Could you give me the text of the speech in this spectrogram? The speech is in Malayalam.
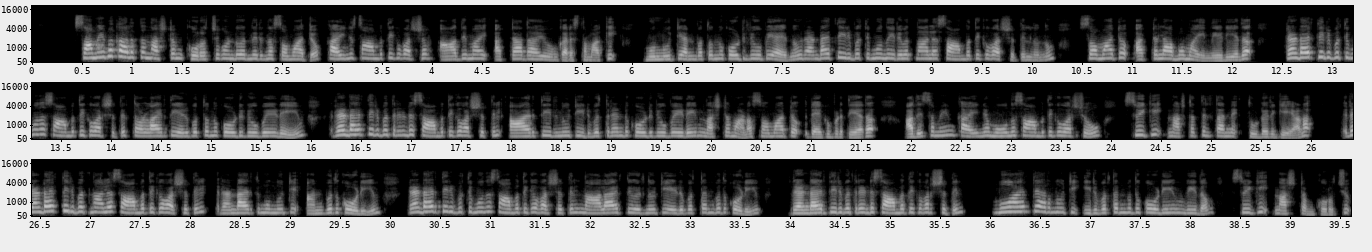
സമീപകാലത്ത് നഷ്ടം കുറച്ചു കൊണ്ടുവന്നിരുന്ന സൊമാറ്റോ കഴിഞ്ഞ സാമ്പത്തിക വർഷം ആദ്യമായി അറ്റാദായവും കരസ്ഥമാക്കി. മുന്നൂറ്റി അൻപത്തൊന്ന് കോടി രൂപയായിരുന്നു രണ്ടായിരത്തി ഇരുപത്തിമൂന്ന് ഇരുപത്തിനാല് സാമ്പത്തിക വർഷത്തിൽ നിന്നും സൊമാറ്റോ അറ്റലാഭമായി നേടിയത്. രണ്ടായിരത്തി ഇരുപത്തിമൂന്ന് സാമ്പത്തിക വർഷത്തിൽ തൊള്ളായിരത്തി എഴുപത്തൊന്ന് കോടി രൂപയുടെയും രണ്ടായിരത്തി ഇരുപത്തിരണ്ട് സാമ്പത്തിക വർഷത്തിൽ ആയിരത്തി ഇരുന്നൂറ്റി ഇരുപത്തിരണ്ട് കോടി രൂപയുടെയും നഷ്ടമാണ് സൊമാറ്റോ രേഖപ്പെടുത്തിയത്. അതേസമയം കഴിഞ്ഞ മൂന്ന് സാമ്പത്തിക വർഷവും സ്വിഗ്ഗി നഷ്ടത്തിൽ തന്നെ തുടരുകയാണ്. രണ്ടായിരത്തി ഇരുപത്തിനാല് സാമ്പത്തിക വർഷത്തിൽ രണ്ടായിരത്തി മുന്നൂറ്റി അൻപത് കോടിയും രണ്ടായിരത്തി ഇരുപത്തിമൂന്ന് സാമ്പത്തിക വർഷത്തിൽ നാലായിരത്തി ഒരുന്നൂറ്റി എഴുപത്തി ഒൻപത് കോടിയും രണ്ടായിരത്തി ഇരുപത്തിരണ്ട് സാമ്പത്തിക വർഷത്തിൽ മൂവായിരത്തി അറുന്നൂറ്റി ഇരുപത്തി ഒൻപത് കോടിയും വീതം സ്വിഗ്ഗി നഷ്ടം കുറിച്ചു.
